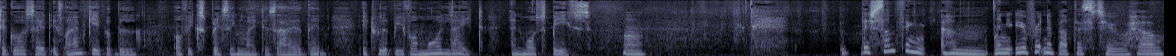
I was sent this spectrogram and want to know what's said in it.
Tagore said, if I'm capable of expressing my desire, then it will be for more light and more space. Hmm. There's something, um, and you- you've written about this too, how,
